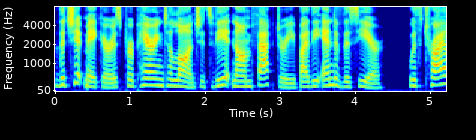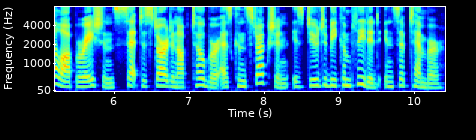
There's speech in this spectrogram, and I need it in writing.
The chipmaker is preparing to launch its Vietnam factory by the end of this year, with trial operations set to start in October as construction is due to be completed in September.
